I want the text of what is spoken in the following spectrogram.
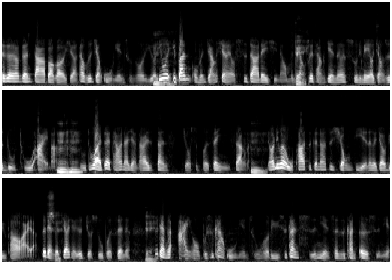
哎，这个要跟大家报告一下，他不是讲五年存活率哦，因为一般我们讲起来有四大类型啊，我们讲最常见那个书里面有讲是乳突癌嘛，嗯嗯，乳突癌在台湾来讲大概是占九十 percent 以上了，嗯，然后另外五趴是跟他是兄弟的那个叫滤泡癌啊，这两个加起来就是九十五 percent 了，对，这两个癌哦不是看五年存活率，是看十年甚至看二十年，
